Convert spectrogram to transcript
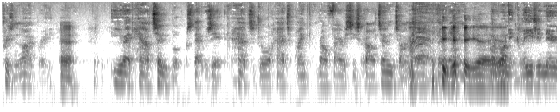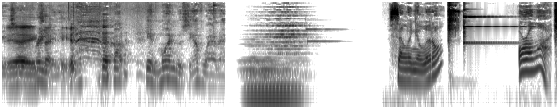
prison library, yeah. You had how-to books. That was it: how to draw, how to paint. Rolf Harris's cartoon time. how to do. Yeah, um, yeah, yeah. Ironically, he's in there Yeah, himself reading it. you know. but yeah, mine was the other way around. Selling a little or a lot?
